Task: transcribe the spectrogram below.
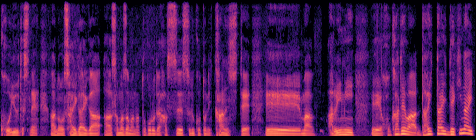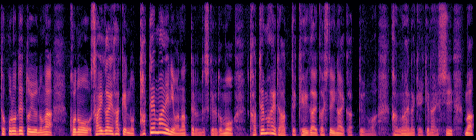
こういうですね、あの、災害が様々なところで発生することに関して、えー、まあ、ある意味、えー、他では代替できないところでというのが、この災害派遣の建前にはなってるんですけれども、建前であって形骸化していないかっていうのは考えなきゃいけないし、ま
